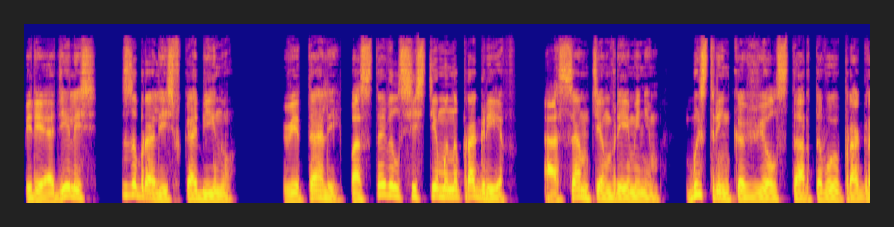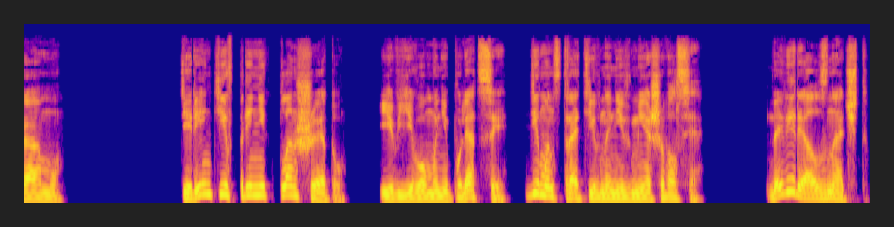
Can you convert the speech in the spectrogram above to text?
Переоделись, забрались в кабину. Виталий поставил систему на прогрев, а сам тем временем быстренько ввел стартовую программу. Терентьев приник к планшету и в его манипуляции демонстративно не вмешивался. Доверял, значит.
